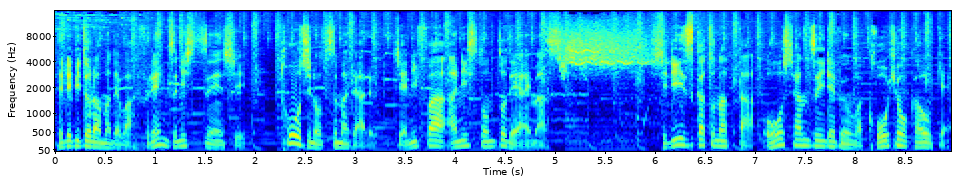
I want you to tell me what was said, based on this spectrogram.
テレビドラマではフレンズに出演し当時の妻であるジェニファー・アニストンと出会います。シリーズ化となった「オーシャンズイレブン」は高評価を受け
